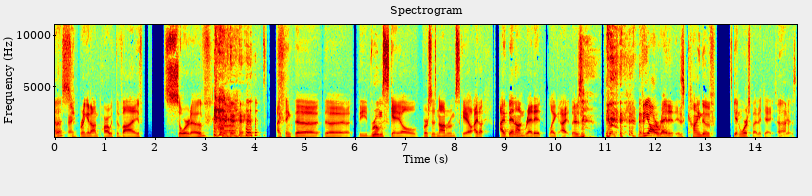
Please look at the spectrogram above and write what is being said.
Oculus. right. Should bring it on par with the Vive, sort of. Um, I think the the the room scale versus non-room scale. I don't. I've been on Reddit. Like, I there's like, VR Reddit is kind of it's getting worse by the day. Is what Ah. it is.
